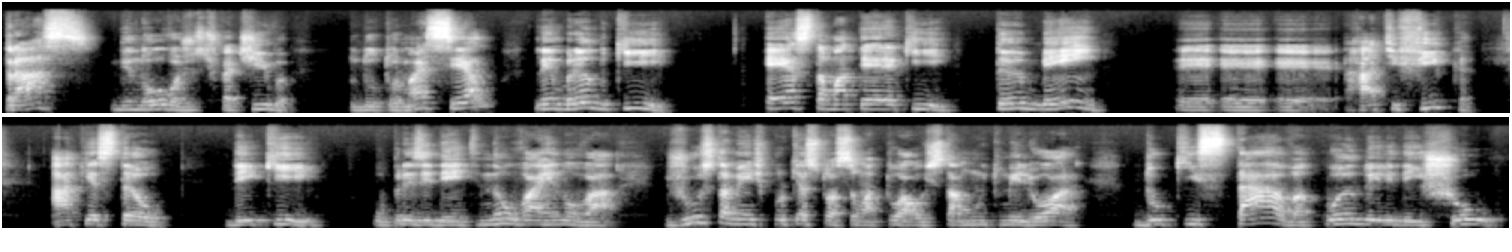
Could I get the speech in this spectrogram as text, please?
traz de novo a justificativa do Dr. Marcelo, lembrando que esta matéria aqui também é, é, é, ratifica a questão de que o presidente não vai renovar justamente porque a situação atual está muito melhor do que estava quando ele deixou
